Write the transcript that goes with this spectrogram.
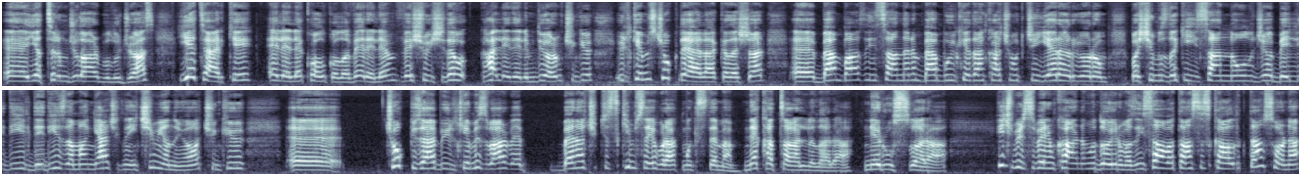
e, yatırımcılar bulacağız. Yeter ki el ele kol kola verelim ve şu işi de halledelim diyorum. Çünkü ülkemiz çok değerli arkadaşlar. E, ben bazı insanların ben bu ülkeden kaçmak için yer arıyorum. Başımızdaki insan ne olacağı belli değil dediği zaman gerçekten içim yanıyor. Çünkü e, çok güzel bir ülkemiz var ve ben açıkçası kimseyi bırakmak istemem. Ne Katarlılara, ne Ruslara. Hiçbirisi benim karnımı doyurmaz. İnsan vatansız kaldıktan sonra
